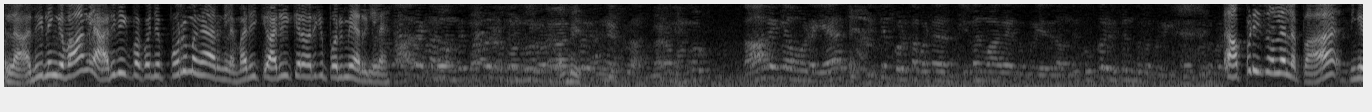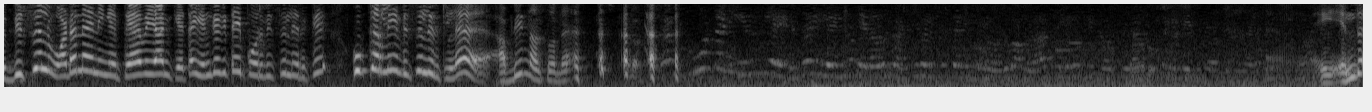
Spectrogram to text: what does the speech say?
இல்ல அது நீங்க வாங்கல. அறிவிப்பா கொஞ்சம் பொறுமையா இருங்களேன். வரிக்கு அறிவிக்கிற வரைக்கும் பொறுமையா இருங்களேன். அப்படி சொல்லலப்பா. நீங்க விசில் உடனே நீங்க தேவையான்னு கேட்டா எங்க கிட்ட இப்போ ஒரு விசில் இருக்கு. குக்கர்லயும் விசில் இருக்குல்ல? அப்படின்னு நான் சொன்னேன். எந்த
